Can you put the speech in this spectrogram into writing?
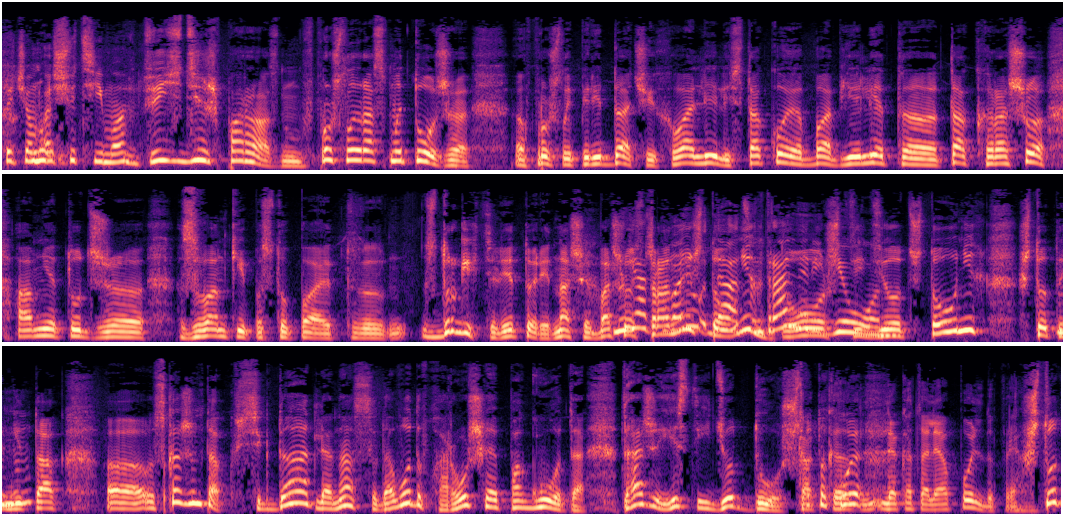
причем Ну, ощутимо. Везде же по-разному. В прошлый раз мы тоже э, в прошлой передаче хвалились. Такое бабье лето, так хорошо, а мне тут же звонки поступают э, с других территорий нашей большой Ну, я же страны, говорю, что да, у них дождь регион. идет, что у них что-то не так. Э, Скажем так, всегда для нас, садоводов, хорошая погода, даже если идет дождь. Что Как такое для кота Леопольда прям. Что,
